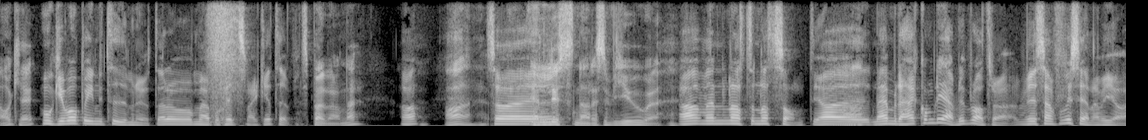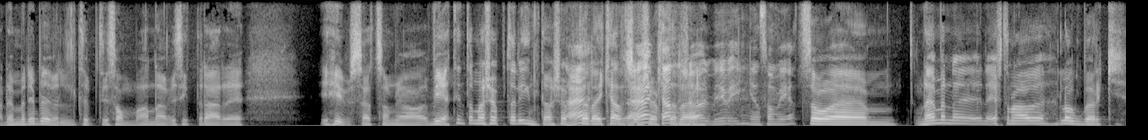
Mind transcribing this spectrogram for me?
Okej, Hon kan ju vara på in i tio minuter och vara med på skitsnacket typ. spännande. Ja. Ja, Så, eh, en lyssnares view. Ja men något, något sånt. Jag, Ja. Nej men det här kommer bli jävligt bra tror jag. Vi, sen får vi se när vi gör det. Men det blir väl typ till sommaren när vi sitter där i, i huset som jag vet inte om jag köpt eller inte har köpt eller kanske nej, köpt kanske. eller... Det är ingen som vet. Så ehm, nej men eh, efter några långburk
